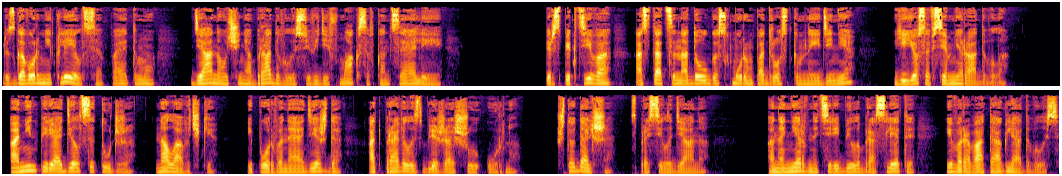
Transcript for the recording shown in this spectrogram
Разговор не клеился, поэтому Диана очень обрадовалась, увидев Макса в конце аллеи. Перспектива остаться надолго с хмурым подростком наедине ее совсем не радовала. Амин переоделся тут же, на лавочке, и порванная одежда отправилась в ближайшую урну. «Что дальше?» — спросила Диана. Она нервно теребила браслеты и воровато оглядывалась.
